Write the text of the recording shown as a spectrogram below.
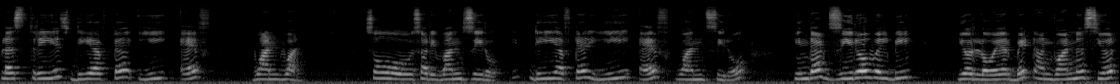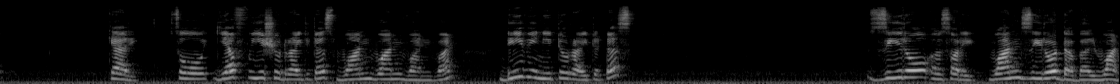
plus 3 is D after EF 1 1. So sorry 1 0. D after EF 1 0. In that 0 will be your lower bit and 1 is your carry. So F we should write it as 1 1 1 1. D we need to write it as 0 uh, sorry 1 0 double 1.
